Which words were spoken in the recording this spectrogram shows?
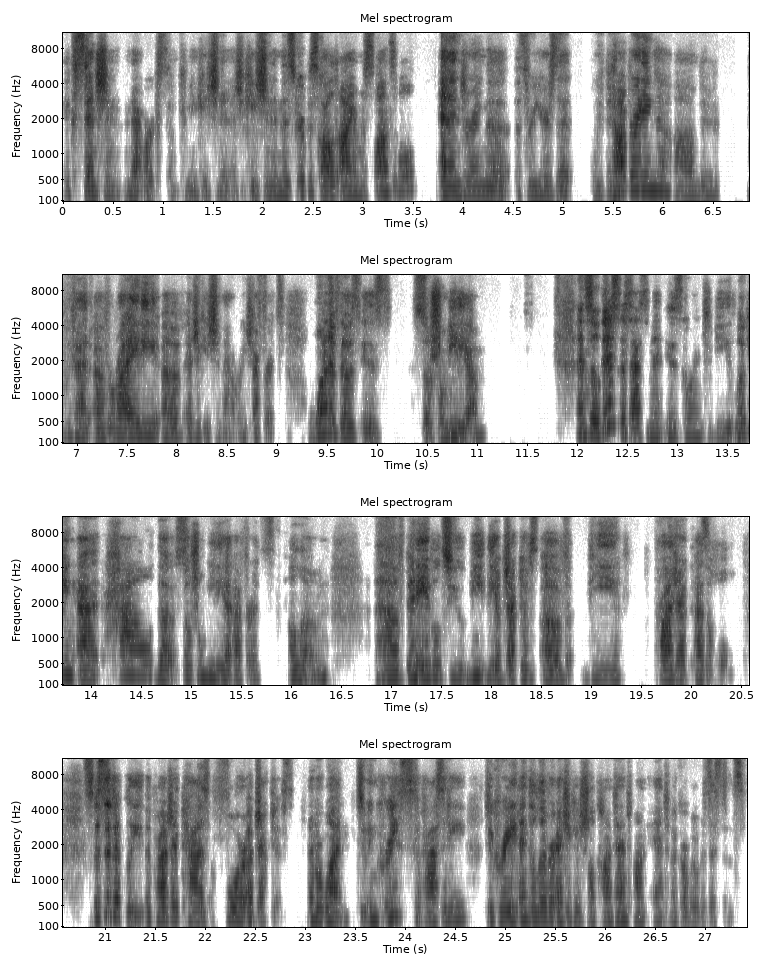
extension networks of communication and education. And this group is called I Am Responsible. And during the three years that we've been operating, um, we've had a variety of education outreach efforts. One of those is social media. And so this assessment is going to be looking at how the social media efforts alone have been able to meet the objectives of the project as a whole. Specifically, the project has four objectives. Number one, to increase capacity to create and deliver educational content on antimicrobial resistance,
